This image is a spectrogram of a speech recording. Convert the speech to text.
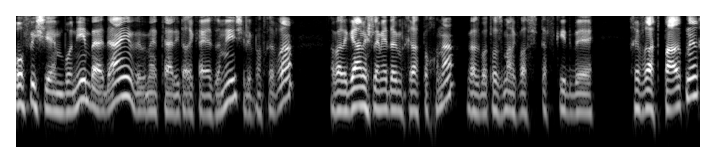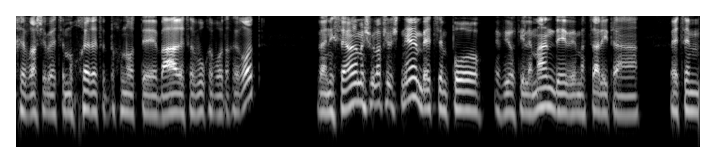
אופי שהם בונים בידיים ובאמת היה לי את הרקע היזמי של לבנות חברה. אבל גם יש להם ידע במכירת תוכנה ואז באותו זמן כבר עשיתי תפקיד בחברת פרטנר חברה שבעצם מוכרת את תוכנות אה, בארץ עבור חברות אחרות. והניסיון המשולב של שניהם בעצם פה הביא אותי למאנדי ומצא לי את ה... בעצם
